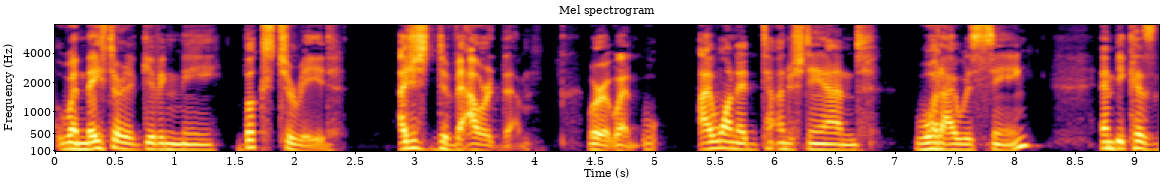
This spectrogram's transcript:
when they started giving me books to read, I just devoured them. Where it went, I wanted to understand what I was seeing. And because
